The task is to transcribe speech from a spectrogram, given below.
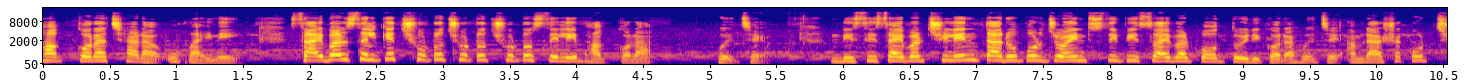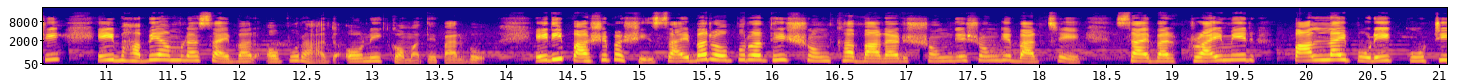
ভাগ করা ছাড়া উপায় নেই। সাইবার সেলকে ছোট ছোট ছোট সেলে ভাগ করা হয়েছে। ডিসি সাইবার ছিলেন, তার উপর জয়েন্ট সিপি সাইবার পদ তৈরি করা হয়েছে। আমরা আশা করছি এইভাবে আমরা সাইবার অপরাধ অনেক কমাতে পারব। এরই পাশাপাশি সাইবার অপরাধের সংখ্যা বাড়ার সঙ্গে সঙ্গে বাড়ছে সাইবার ক্রাইমের পাল্লায় পড়ে কোটি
